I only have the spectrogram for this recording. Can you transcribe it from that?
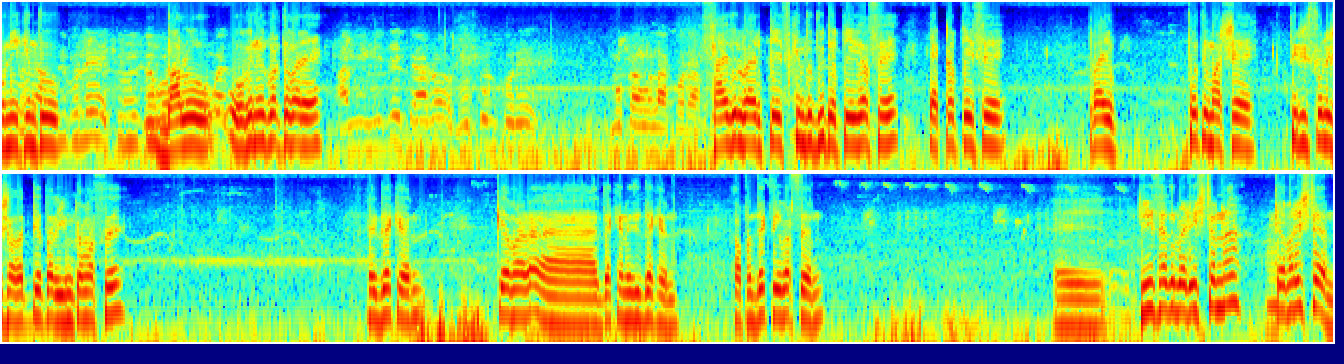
উনি কিন্তু ভালো অভিনয় করতে পারে। সাইদুল ভাইয়ের পেজ কিন্তু দুইটা পেজ আছে। একটা পেজে প্রায় প্রতি মাসে তিরিশ চল্লিশ হাজার টাকা তার ইনকাম আছে। এই দেখেন ক্যামেরা দেখেন এই যে দেখেন আপনি দেখতেই পারছেন। এই কি সাইকেল ভাই স্ট্যান্ড না? Camera stand?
